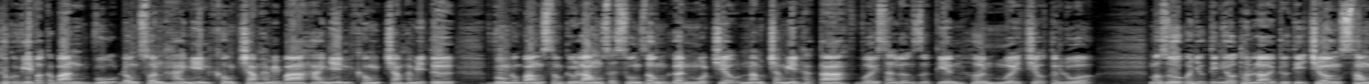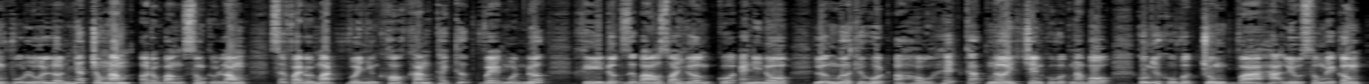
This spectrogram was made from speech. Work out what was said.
Thưa quý vị và các bạn, vụ đông xuân 2023-2024, vùng đồng bằng sông Cửu Long sẽ xuống giống gần 1 triệu 500 nghìn hecta với sản lượng dự kiến hơn 10 triệu tấn lúa. Mặc dù có những tín hiệu thuận lợi từ thị trường, song vụ lúa lớn nhất trong năm ở đồng bằng sông Cửu Long sẽ phải đối mặt với những khó khăn thách thức về nguồn nước khi được dự báo do ảnh hưởng của El Nino, lượng mưa thiếu hụt ở hầu hết các nơi trên khu vực Nam Bộ cũng như khu vực Trung và hạ lưu sông Mekong –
